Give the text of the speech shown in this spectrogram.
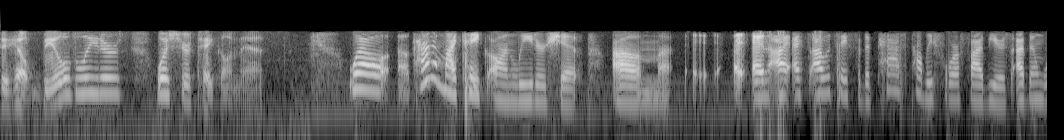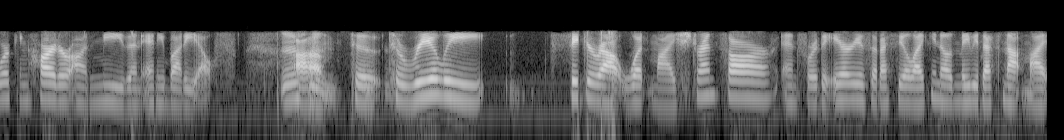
to help build leaders? What's your take on that? Well, uh, kind of my take on leadership, um, and I, I would say for the past probably four or five years, I've been working harder on me than anybody else mm-hmm. um, to mm-hmm. to really figure out what my strengths are and for the areas that I feel like, you know, maybe that's not my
